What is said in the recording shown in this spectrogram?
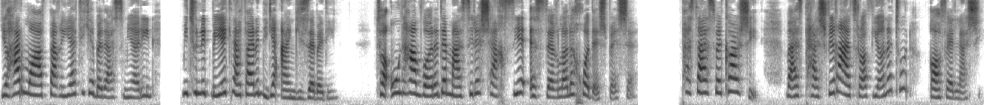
یا هر موفقیتی که به دست میارین می‌تونید به یک نفر دیگه انگیزه بدین تا اون هم وارد مسیر شخصی استقلال خودش بشه. پس دست به کار شید و از تشویق اطرافیانتون قافل نشید.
